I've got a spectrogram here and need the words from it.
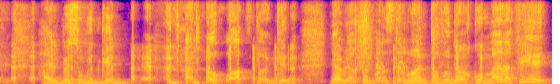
هيلبسوا 100 جن. ده هو أصلا كده. يعني بيقف أصلا وينتفض ويقول مالك في إيه؟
